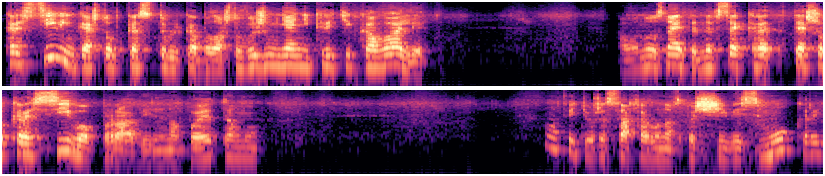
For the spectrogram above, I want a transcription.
красивенькая, чтобы кастрюлька была, чтобы вы же меня не критиковали. А воно, знаєте, не все те, що красиво, правильно, поэтому... Вот видите, уже сахар у нас почти весь мокрый.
